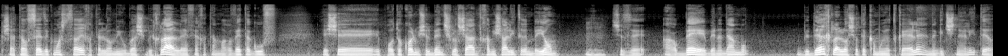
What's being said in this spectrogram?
כשאתה עושה את זה כמו שצריך, אתה לא מיובש בכלל, להפך, אתה מרווה את הגוף. יש אה, פרוטוקולים של בין שלושה עד חמישה ליטרים ביום, שזה הרבה, בן אדם בדרך כלל לא שותה כמויות כאלה, נגיד שני ליטר,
